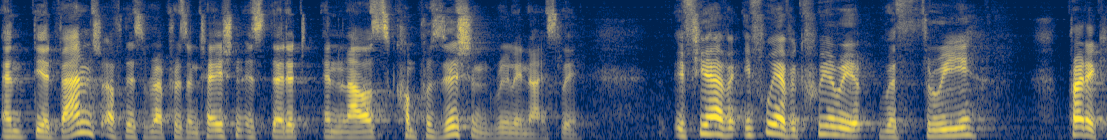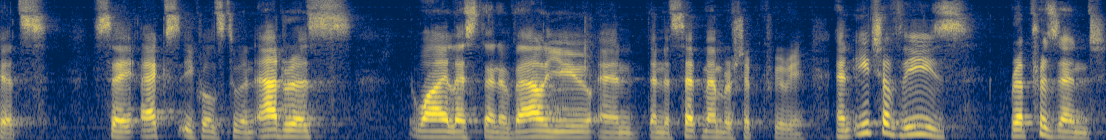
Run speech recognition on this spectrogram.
And the advantage of this representation is that it allows composition really nicely. If, you have, if we have a query with three predicates, say x equals to an address, y less than a value, and then a set membership query, and each of these represent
